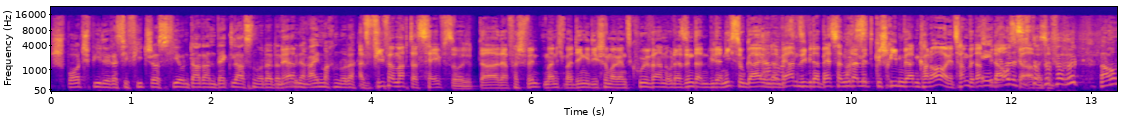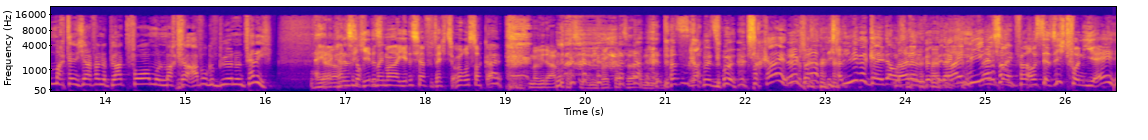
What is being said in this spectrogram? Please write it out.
Sportspiele, dass sie Features hier und da dann weglassen oder dann Ja, da wieder reinmachen oder Also FIFA macht das safe so. Da, da verschwinden manchmal Dinge, die schon mal ganz cool waren oder sind dann wieder nicht so geil Ja, und dann werden sie wieder besser, nur was- damit geschrieben werden kann, oh, jetzt haben wir das Ey, wieder aber das ist doch ausgearbeitet. so verrückt. Warum macht er nicht einfach eine Plattform und macht da Abogebühren und fertig? naja, da das kannst ist du jedes Mal, jedes Jahr für 60 Euro ist doch geil. immer wieder abkassieren, ich wollte gerade sagen. Das ist gerade mit so, ist doch geil. ich liebe Geld ausgeben. Ich liebe es nein, einfach. aus der Sicht von EA.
